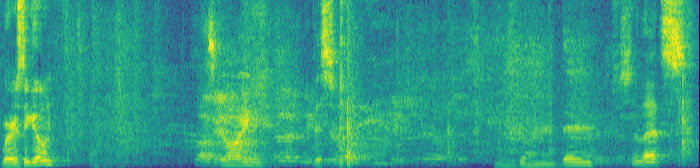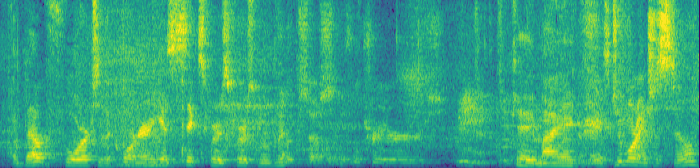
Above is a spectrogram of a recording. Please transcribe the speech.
Where is he going? He's going this way. He's going right there. So that's about four to the corner. He has six for his first movement. Okay, my He gets two more inches still.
